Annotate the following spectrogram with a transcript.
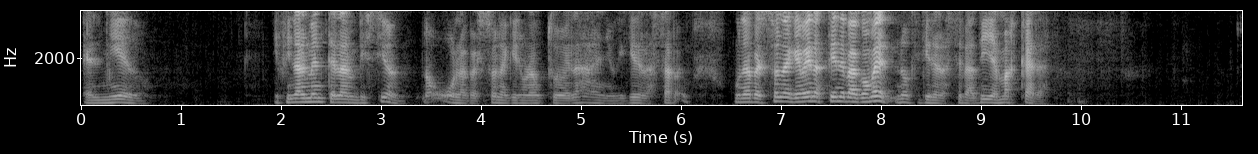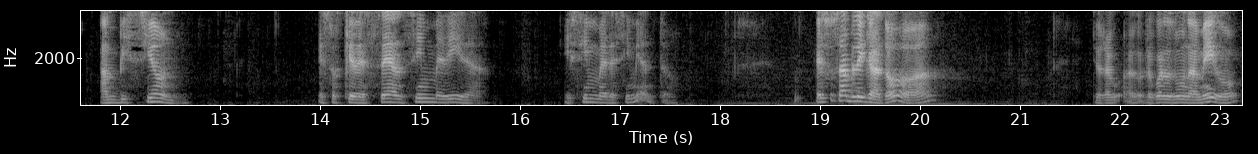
El miedo. Y finalmente la ambición. No, la persona quiere un auto del año, que quiere las zapatillas. Una persona que venas tiene para comer. No, que quiere las zapatillas más caras. Ambición. Esos que desean sin medida y sin merecimiento. Eso se aplica a todo. ¿ah? Yo recuerdo de un amigo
